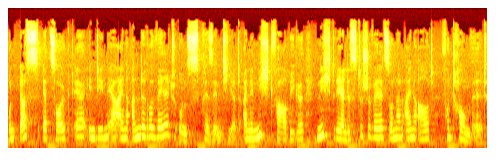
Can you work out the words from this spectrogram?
Und das erzeugt er, indem er eine andere Welt uns präsentiert. Eine nicht farbige, nicht realistische Welt, sondern eine Art von Traumwelt.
